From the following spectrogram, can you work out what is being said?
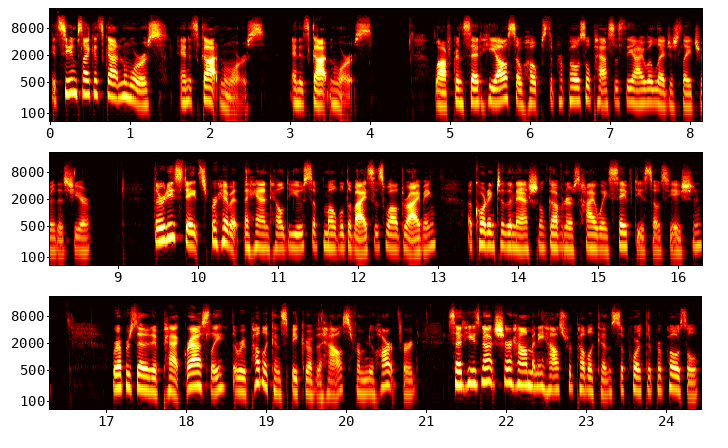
It seems like it's gotten worse, and it's gotten worse, and it's gotten worse. Lofgren said he also hopes the proposal passes the Iowa legislature this year. 30 states prohibit the handheld use of mobile devices while driving, according to the National Governors Highway Safety Association. Representative Pat Grassley, the Republican Speaker of the House from New Hartford, said he's not sure how many House Republicans support the proposal,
